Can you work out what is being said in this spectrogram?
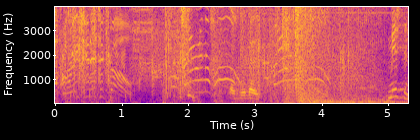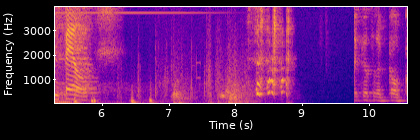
Operation is a go. Fire in the hole. Mission failed. Ik had er een kalk.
